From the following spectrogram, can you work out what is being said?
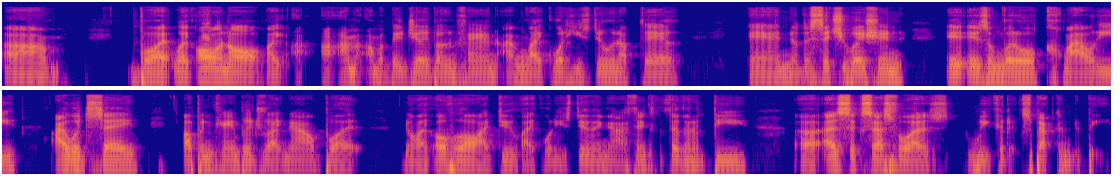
Um, but like all in all, like I'm, I'm a big Gerry Byrne fan. I like what he's doing up there, and the situation is a little cloudy, I would say up in Cambridge right now, but you know, like overall, I do like what he's doing. I think that they're going to be uh, as successful as we could expect them to be.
